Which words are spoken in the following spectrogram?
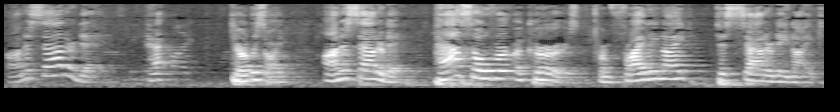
On a Saturday. Pa- terribly sorry. On a Saturday. Passover occurs from Friday night to Saturday night.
